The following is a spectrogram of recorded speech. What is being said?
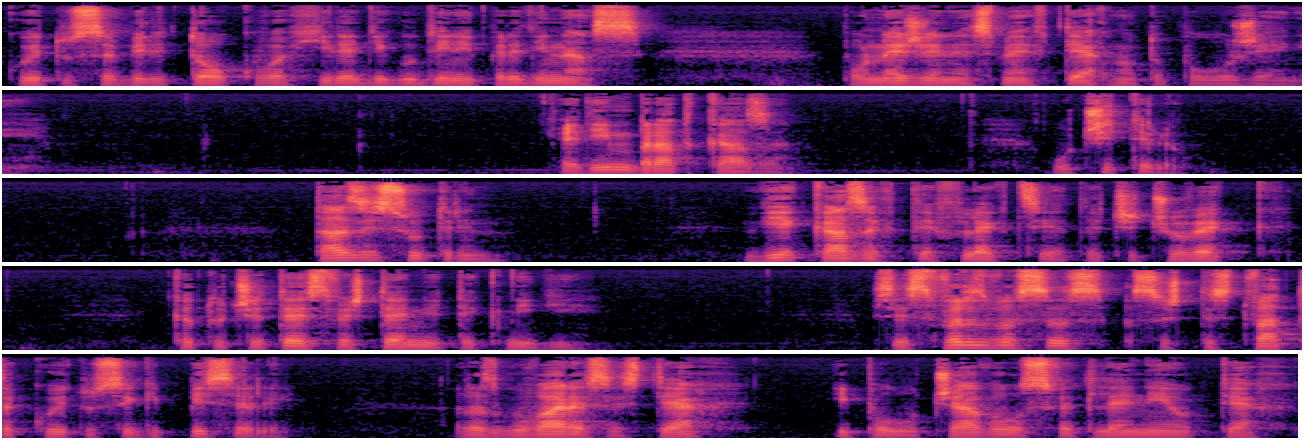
които са били толкова хиляди години преди нас, понеже не сме в тяхното положение. Един брат каза Учителю, тази сутрин вие казахте в лекцията, че човек, като чете свещените книги, се свързва с съществата, които са ги писали, разговаря се с тях и получава осветление от тях.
